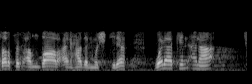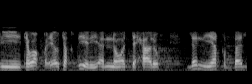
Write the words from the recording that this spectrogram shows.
صرف الأنظار عن هذا المشكلة. ولكن أنا في توقعي أو تقديري أنه التحالف لن يقبل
